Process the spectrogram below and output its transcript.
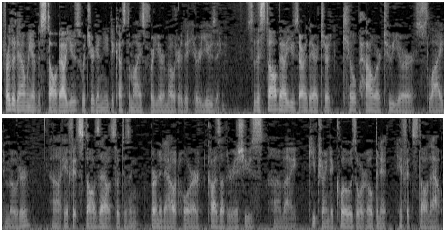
Further down we have the stall values which you're going to need to customize for your motor that you're using. So the stall values are there to kill power to your slide motor uh, if it stalls out so it doesn't burn it out or cause other issues uh, by keep trying to close or open it if it's stalled out.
